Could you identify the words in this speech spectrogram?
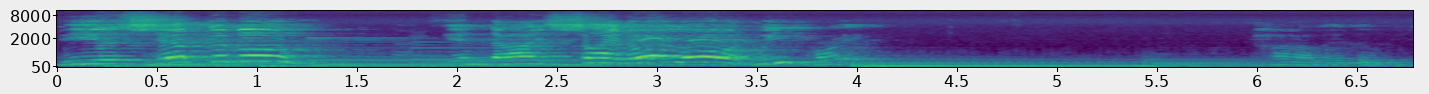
be acceptable in thy sight. Oh Lord, we pray. Hallelujah.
